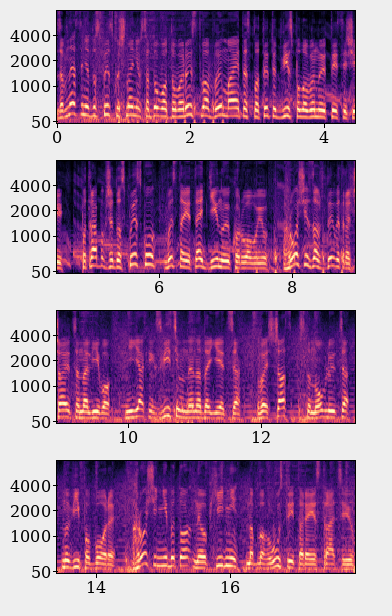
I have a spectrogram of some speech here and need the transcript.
За внесення до списку членів садового товариства ви маєте сплатити 2,5 тисячі. Потрапивши до списку, ви стаєте дійною коровою. Гроші завжди витрачаються наліво. Ніяких звітів не надається. Весь час встановлюються нові побори. Гроші нібито необхідні на благоустрій та реєстрацію.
